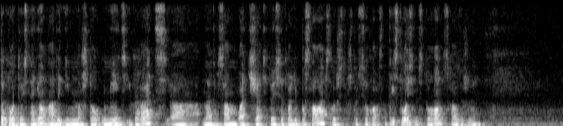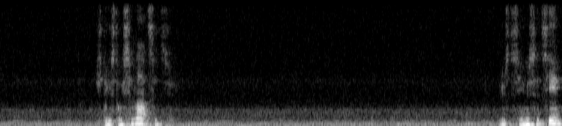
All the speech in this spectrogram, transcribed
Так вот, то есть на нем надо именно что уметь играть а, на этом самом батчате. То есть это вроде по словам слышится, что все классно. 380 урон сразу же, да? 418. Триста семьдесят семь.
